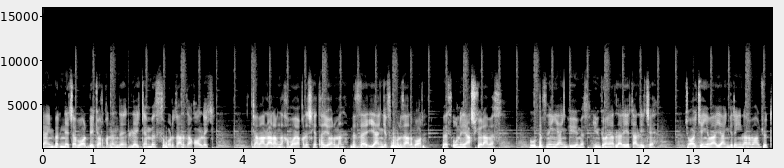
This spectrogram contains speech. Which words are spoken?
Jang bir necha bor bekor qilindi, lekin biz sport zalida qoldik. Kamarlarimni himoya qilishga tayyorman. Bizda yangi sport zali bor. Biz uni yaxshi ko'ramiz. Bu bizning yangi uyimiz. Imkoniyatlari yetarlicha. Joy keng va yangi ringlar mavjud.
